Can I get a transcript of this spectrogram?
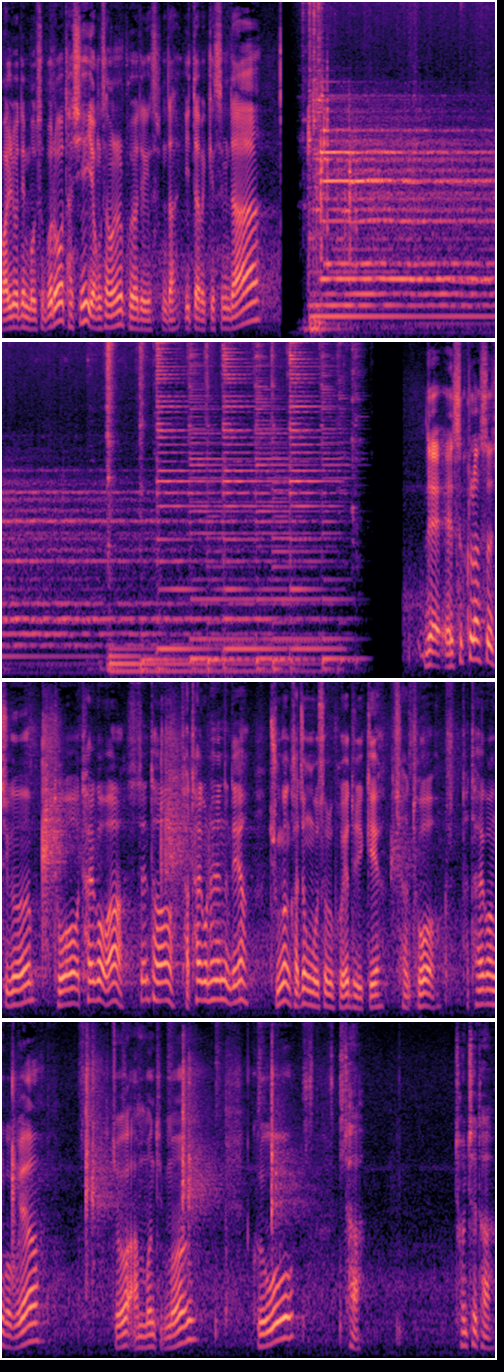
완료된 모습으로 다시 영상을 보여드리겠습니다. 이따 뵙겠습니다. 네, S클래스 지금 도어 탈거와 센터 다 탈거를 했는데요. 중간 과정 모습을 보여드릴게요. 자, 도어 다 탈거한 거고요. 저 앞문, 뒷문. 그리고 자, 전체 다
